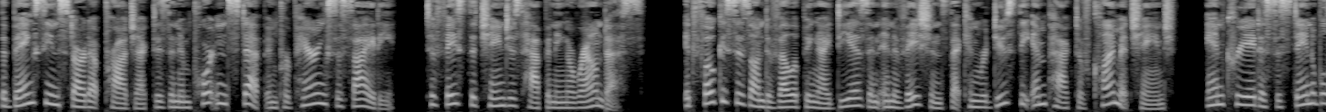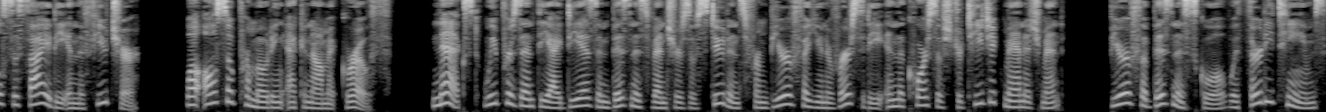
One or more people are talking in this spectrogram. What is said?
The Bangsine Startup Project is an important step in preparing society to face the changes happening around us. It focuses on developing ideas and innovations that can reduce the impact of climate change and create a sustainable society in the future, while also promoting economic growth. Next, we present the ideas and business ventures of students from Burifa University in the course of Strategic Management, Burifa Business School with 30 teams,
